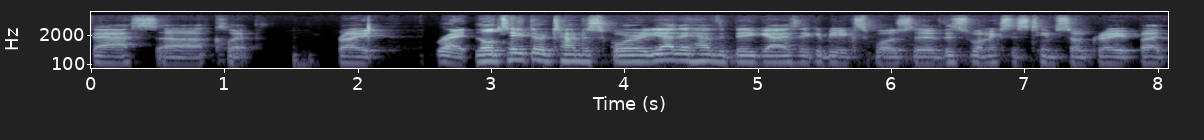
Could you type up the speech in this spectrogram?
fast uh, clip, right? Right. They'll take their time to score. Yeah, they have the big guys. They can be explosive. This is what makes this team so great. But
